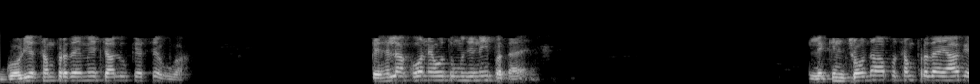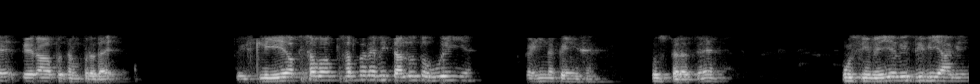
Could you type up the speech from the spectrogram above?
गौड़िया संप्रदाय में चालू कैसे हुआ? पहला कौन है वो तो मुझे नहीं पता है। लेकिन चौदह अप संप्रदाय आ गए, तेरह अप संप्रदाय। तो इसलिए अब सब अप संप्रदाय भी चालू तो हुए ही है, कहीं ना कहीं से, उस तरह से। उसी में ये विधि भी आ गई।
